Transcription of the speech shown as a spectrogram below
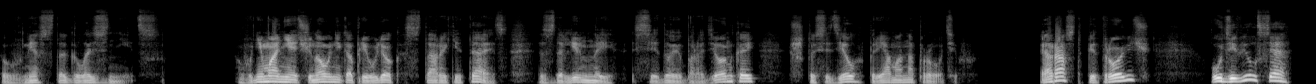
вместо глазниц. Внимание чиновника привлек старый китаец с длинной седой бороденкой, что сидел прямо напротив. Эраст Петрович удивился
